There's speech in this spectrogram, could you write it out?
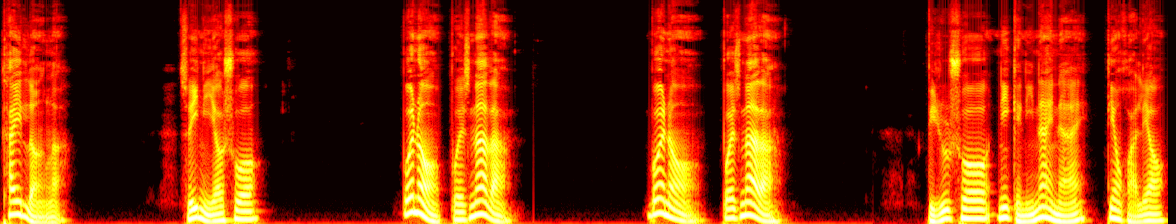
太冷了，所以你要说 bueno pues nada。bueno pues nada。比如说你跟你奶奶电话聊，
